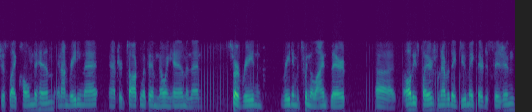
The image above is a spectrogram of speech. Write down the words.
just like home to him. And I'm reading that after talking with him, knowing him, and then sort of reading reading between the lines there. Uh, all these players, whenever they do make their decision,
